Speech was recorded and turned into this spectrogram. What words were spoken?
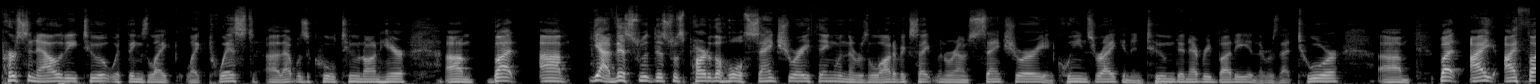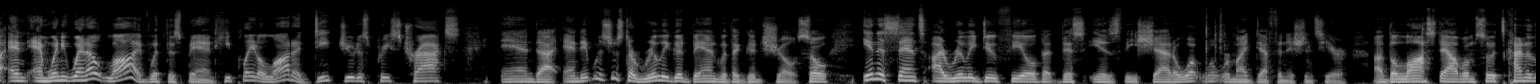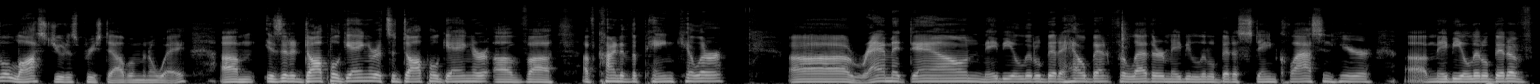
personality to it with things like like Twist. Uh, that was a cool tune on here. Um, but uh, yeah, this was this was part of the whole sanctuary thing when there was a lot of excitement around sanctuary and Queensryche and Entombed and everybody, and there was that tour. Um, but I I thought and and when he went out live with this band, he played a lot of deep Judas Priest tracks, and uh, and it was just a really good band with a good show. So in a sense, I really do feel that this is the Shadow. What what were my definitions here? Uh, the Lost album. So it's kind of the Lost Judas Priest album in a way. Um, is it a doppelganger? It's a doppelganger of of uh, of kind of the painkiller. Uh, ram it down. Maybe a little bit of hellbent for leather. Maybe a little bit of stained class in here. Uh, maybe a little bit of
